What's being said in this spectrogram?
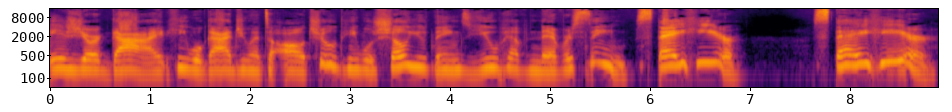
is your guide. He will guide you into all truth. He will show you things you have never seen. Stay here. Stay here.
